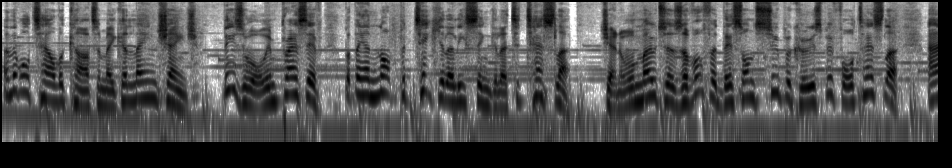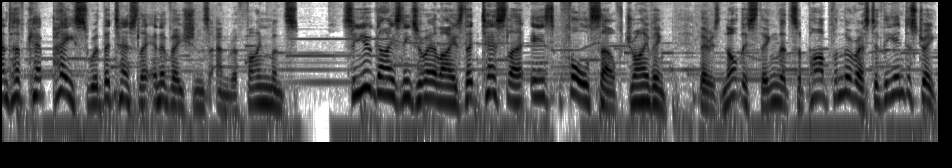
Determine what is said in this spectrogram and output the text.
and that will tell the car to make a lane change. These are all impressive, but they are not particularly singular to Tesla. General Motors have offered this on Super Cruise before Tesla and have kept pace with the Tesla innovations and refinements. So you guys need to realize that Tesla is full self-driving. There is not this thing that's apart from the rest of the industry.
